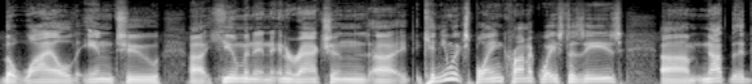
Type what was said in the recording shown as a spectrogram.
the wild into uh, human and interaction, uh, can you explain chronic waste disease? Um, not the,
